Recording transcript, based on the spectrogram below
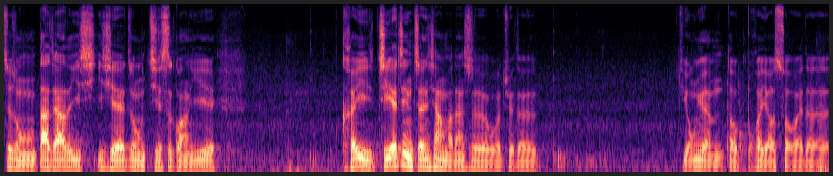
这种大家的一些一些这种集思广益，可以接近真相吧。但是我觉得永远都不会有所谓的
